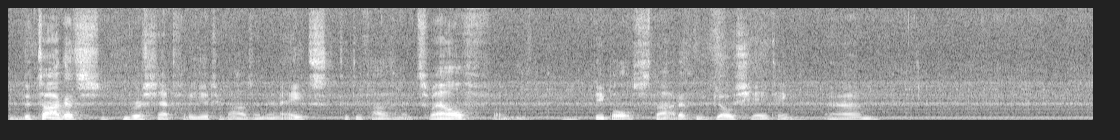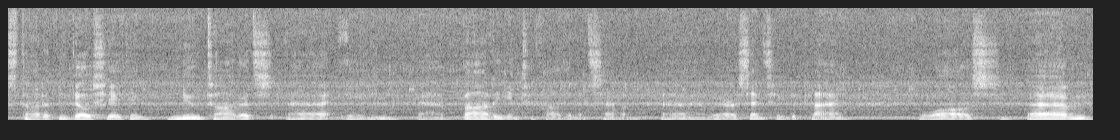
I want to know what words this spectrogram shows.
The targets were set for the year 2008 to 2012. Um, people started negotiating um, started negotiating new targets uh, in uh, Bali in 2007, uh, where essentially the plan was um,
